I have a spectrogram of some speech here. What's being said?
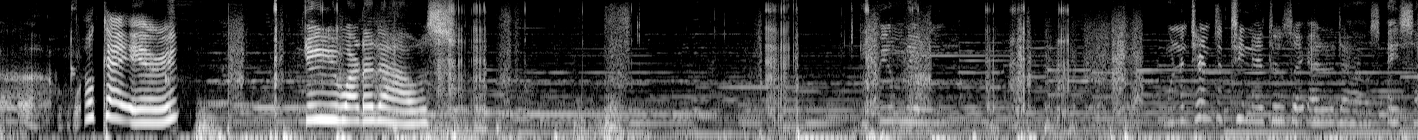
Uh, okay, Eric. Get you out of the house. Teenagers, they out of the house ASAP.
